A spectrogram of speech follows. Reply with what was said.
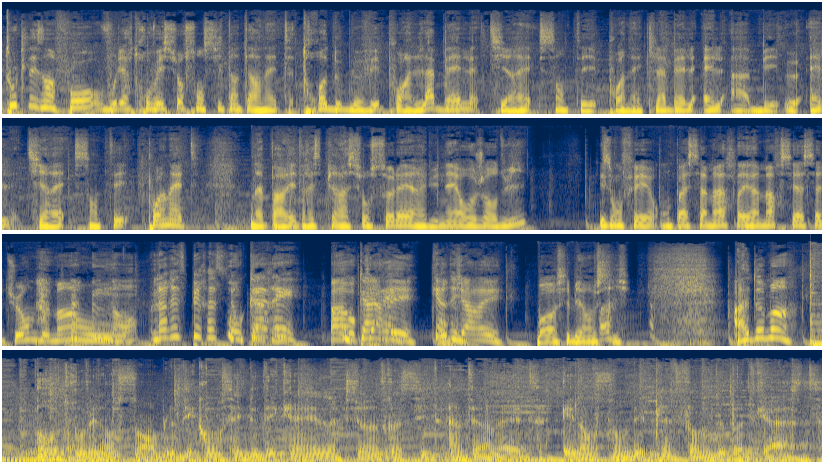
Toutes les infos, vous les retrouvez sur son site internet www.label-santé.net. Label L-A-B-E-L-santé.net. On a parlé de respiration solaire et lunaire aujourd'hui. Ils ont fait, on passe à Mars, à Mars et à Saturne demain ou... Non, la respiration Au carré. Ah, au, Au carré, carré. Au carré. Bon, c'est bien aussi. À demain. Retrouvez l'ensemble des conseils de DKL sur notre site internet et l'ensemble des plateformes de podcast.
